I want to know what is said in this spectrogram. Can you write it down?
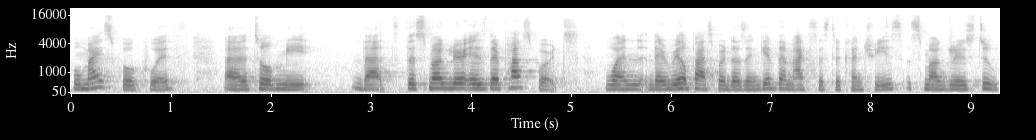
whom I spoke with uh, told me that the smuggler is their passport. When their real passport doesn't give them access to countries, smugglers do.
